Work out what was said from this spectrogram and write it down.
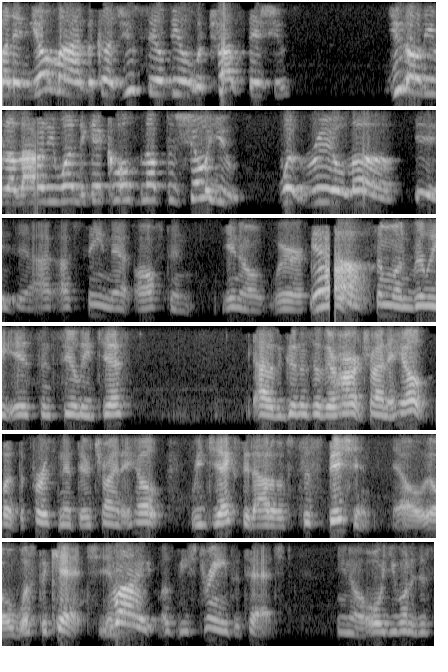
But in your mind, because you still dealing with trust issues, you don't even allow anyone to get close enough to show you what real love is. Yeah, I, I've seen that often you know, where yeah. someone really is sincerely just out of the goodness of their heart trying to help, but the person that they're trying to help rejects it out of suspicion. You know, oh, what's the catch? You know, right. Must be strings attached. You know, or you want to just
